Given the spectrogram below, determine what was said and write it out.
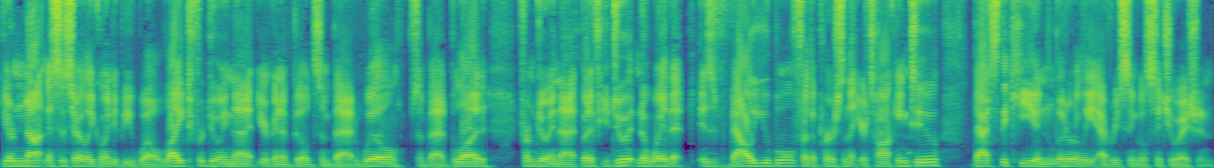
You're not necessarily going to be well liked for doing that. You're going to build some bad will, some bad blood from doing that. But if you do it in a way that is valuable for the person that you're talking to, that's the key in literally every single situation.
